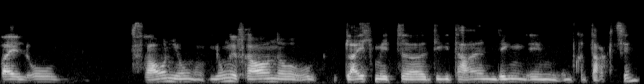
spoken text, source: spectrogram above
weil auch Frauen, jung, junge Frauen gleich mit äh, digitalen Dingen in, in, Kontakt sind?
